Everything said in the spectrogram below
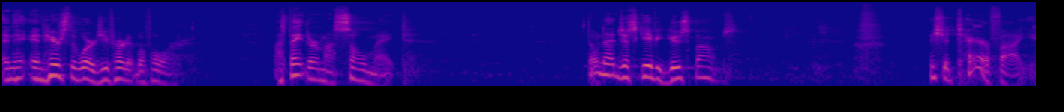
And, and here's the words, you've heard it before. I think they're my soulmate. Don't that just give you goosebumps? It should terrify you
